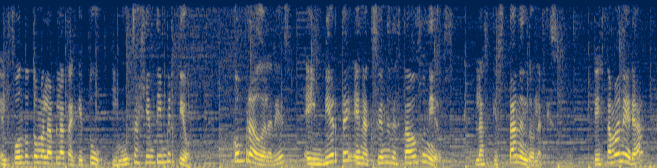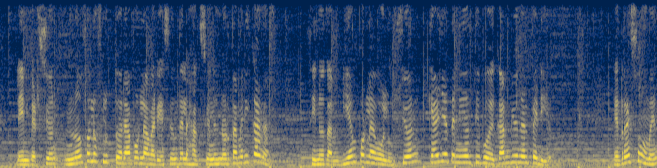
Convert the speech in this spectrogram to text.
el fondo toma la plata que tú y mucha gente invirtió, compra dólares e invierte en acciones de Estados Unidos, las que están en dólares. De esta manera, la inversión no solo fluctuará por la variación de las acciones norteamericanas, sino también por la evolución que haya tenido el tipo de cambio en el periodo. En resumen,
